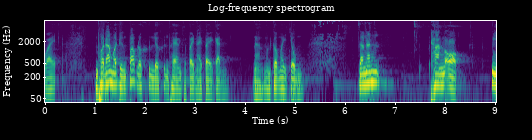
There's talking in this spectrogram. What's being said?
ไว้พอน้ำมาถึงปั๊บเราขึ้นเรือขึ้นแพจะไปไหนไปกันนะมันก็ไม่จม ดังนั้นทางออกมี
